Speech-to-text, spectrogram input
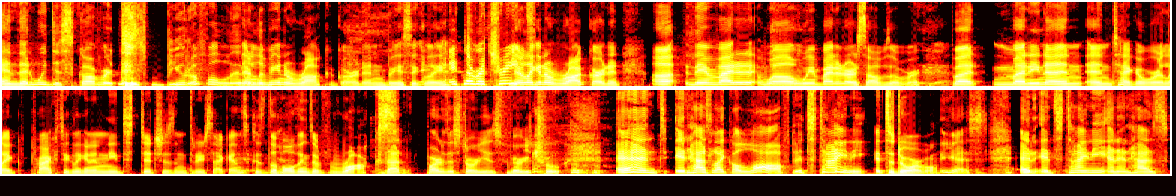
and then we discovered this beautiful little They're living in a rock garden, basically. It's a retreat. They're like in a rock garden. Uh, they invited, well, we invited ourselves over, but Marina and, and Teka were like practically going to need stitches in three seconds because the whole thing's of rocks. that part of the story is very true and it has like a loft it's tiny it's adorable. Yes, and it's tiny, and it has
